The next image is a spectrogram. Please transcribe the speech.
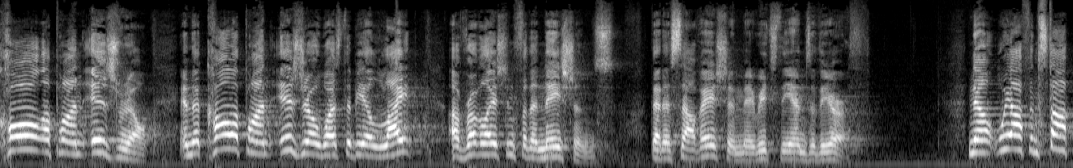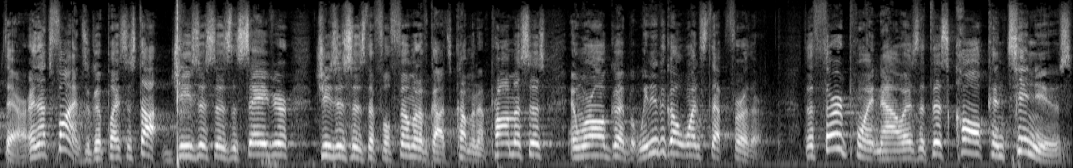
call upon Israel. And the call upon Israel was to be a light of revelation for the nations, that his salvation may reach the ends of the earth. Now, we often stop there, and that's fine. It's a good place to stop. Jesus is the Savior, Jesus is the fulfillment of God's covenant promises, and we're all good. But we need to go one step further. The third point now is that this call continues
